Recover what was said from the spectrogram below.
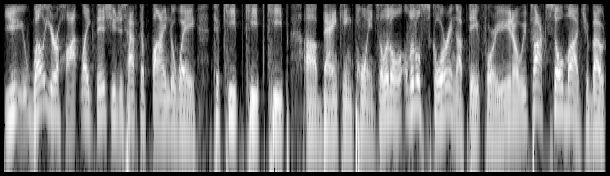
You while you're hot like this, you just have to find a way to keep keep keep uh, banking points. A little a little little scoring update for you. You know, we've talked so much about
